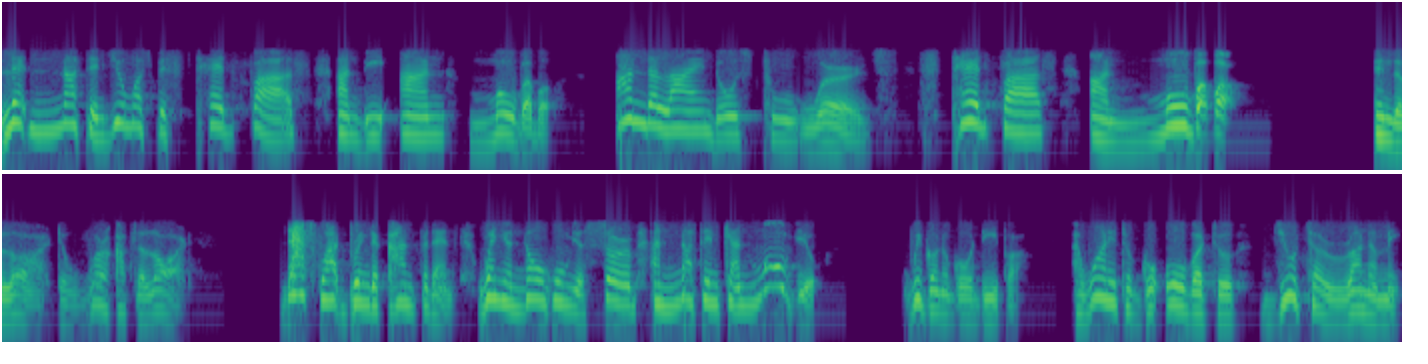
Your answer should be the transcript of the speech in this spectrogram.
Let nothing, you must be steadfast and be unmovable. Underline those two words steadfast and movable in the Lord, the work of the Lord. That's what bring the confidence when you know whom you serve and nothing can move you. We're going to go deeper. I wanted to go over to Deuteronomy.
